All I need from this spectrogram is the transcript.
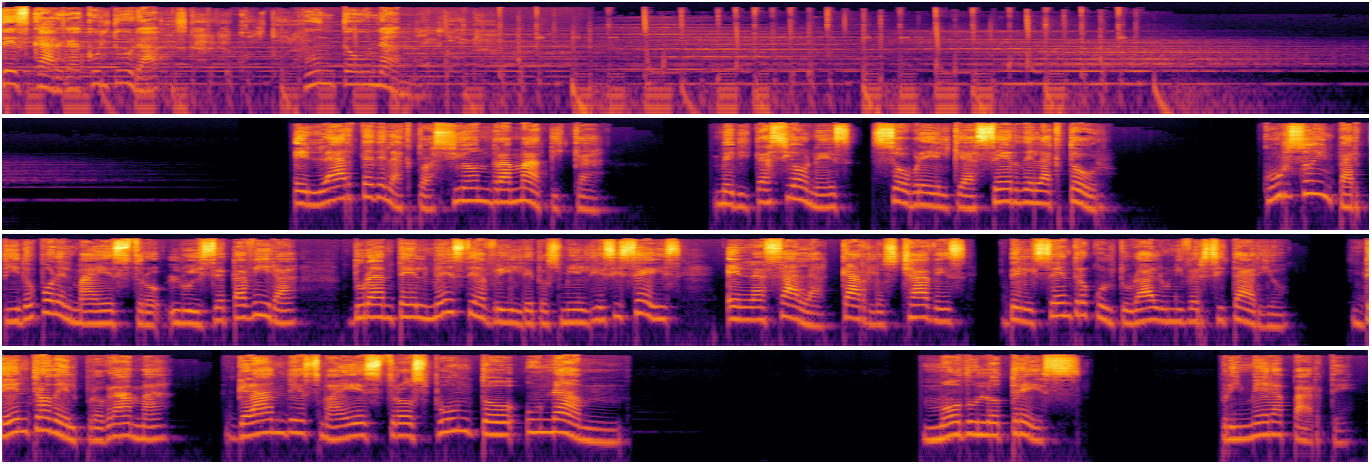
Descarga Cultura. Punto UNAM. El arte de la actuación dramática. Meditaciones sobre el quehacer del actor. Curso impartido por el maestro Luis de Tavira durante el mes de abril de 2016 en la sala Carlos Chávez del Centro Cultural Universitario, dentro del programa grandesmaestros.unam. Módulo 3. Primera parte.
